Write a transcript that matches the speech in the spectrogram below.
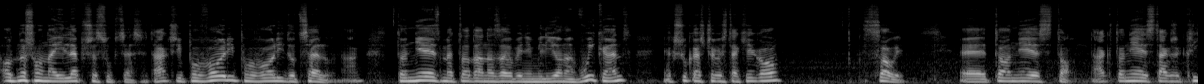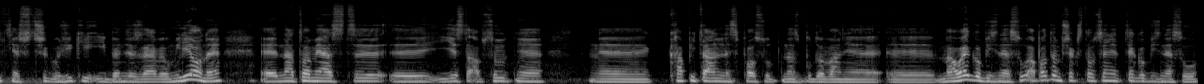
odnoszą najlepsze sukcesy, tak? Czyli powoli, powoli do celu, tak? To nie jest metoda na zarobienie miliona w weekend. Jak szukasz czegoś takiego, sorry, e, to nie jest to, tak? To nie jest tak, że klikniesz w trzy guziki i będziesz zarabiał miliony, e, natomiast e, e, jest to absolutnie e, kapitalny sposób na zbudowanie e, małego biznesu, a potem przekształcenie tego biznesu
